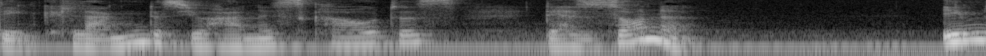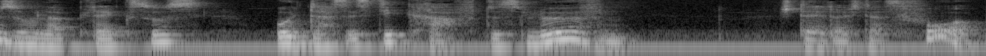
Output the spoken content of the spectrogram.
den Klang des Johanniskrautes, der Sonne im Solarplexus und das ist die Kraft des Löwen. Stellt euch das vor.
